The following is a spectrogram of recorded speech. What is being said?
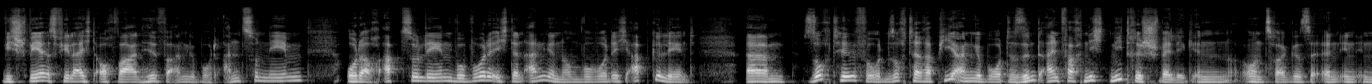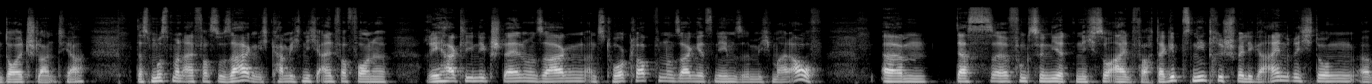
wie schwer es vielleicht auch war, ein Hilfeangebot anzunehmen oder auch abzulehnen. Wo wurde ich denn angenommen? Wo wurde ich abgelehnt? Ähm, Suchthilfe und Suchtherapieangebote sind einfach nicht niedrigschwellig in unserer in, in, Deutschland, ja. Das muss man einfach so sagen. Ich kann mich nicht einfach vor eine Reha-Klinik stellen und sagen, ans Tor klopfen und sagen, jetzt nehmen Sie mich mal auf. Ähm, das äh, funktioniert nicht so einfach. Da gibt's niedrigschwellige Einrichtungen, äh,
